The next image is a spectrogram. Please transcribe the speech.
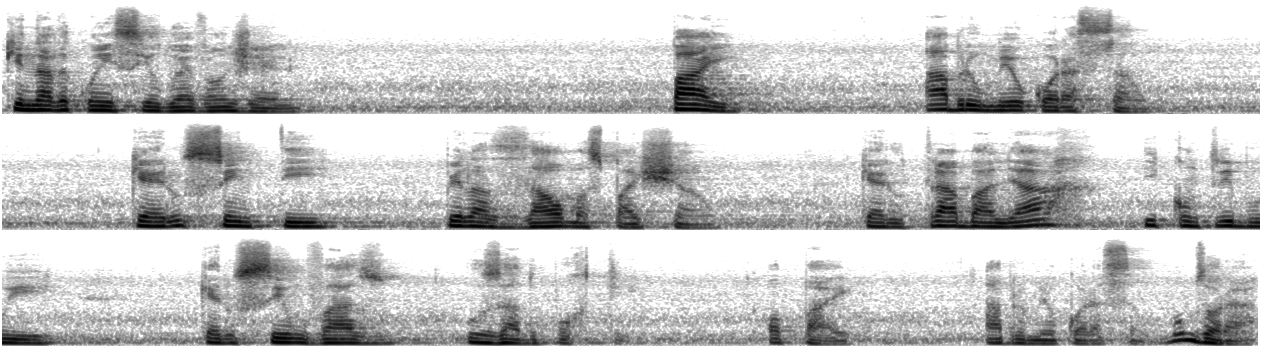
que nada conheciam do Evangelho. Pai, abre o meu coração. Quero sentir pelas almas paixão. Quero trabalhar e contribuir. Quero ser um vaso usado por ti. Ó oh, Pai, abre o meu coração. Vamos orar.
